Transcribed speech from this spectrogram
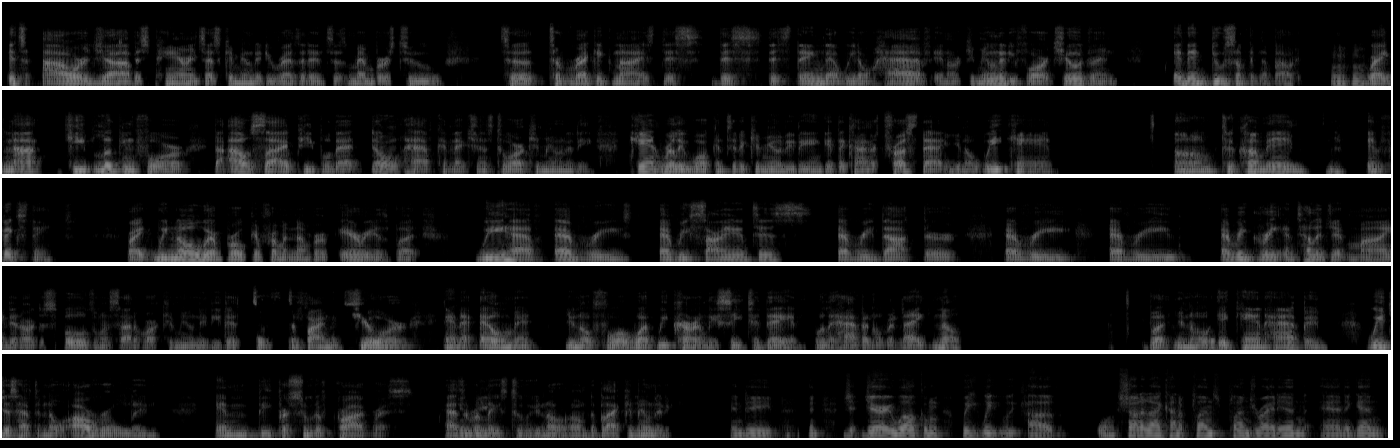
it's our job as parents, as community residents, as members to to to recognize this this this thing that we don't have in our community for our children and then do something about it mm-hmm. right not keep looking for the outside people that don't have connections to our community can't really walk into the community and get the kind of trust that you know we can um, to come in and fix things. Right? We know we're broken from a number of areas, but we have every every scientist, every doctor, every every every great intelligent mind at our disposal inside of our community to to, to find a cure and an ailment you know for what we currently see today and will it happen overnight no but you know it can happen we just have to know our role in in the pursuit of progress as Indeed. it relates to you know um, the black community Indeed. And J- Jerry, welcome. We we we uh Sean and I kind of plunge plunge right in. And again,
